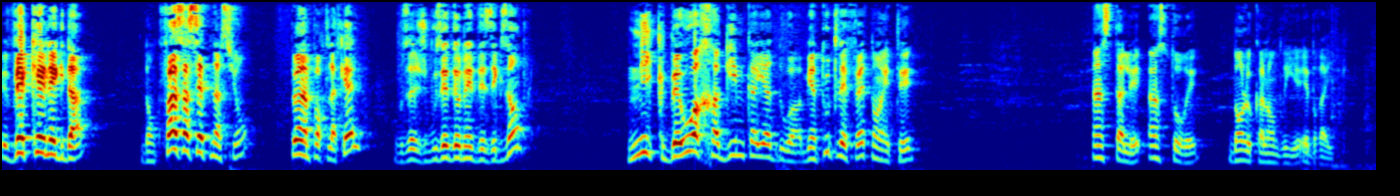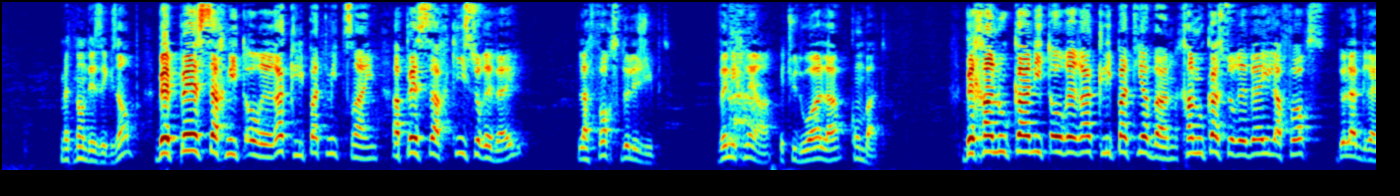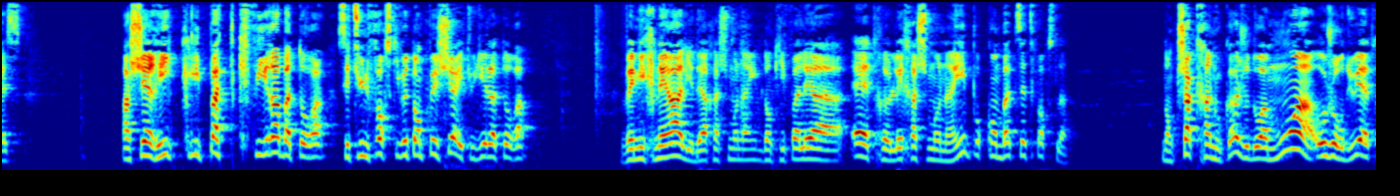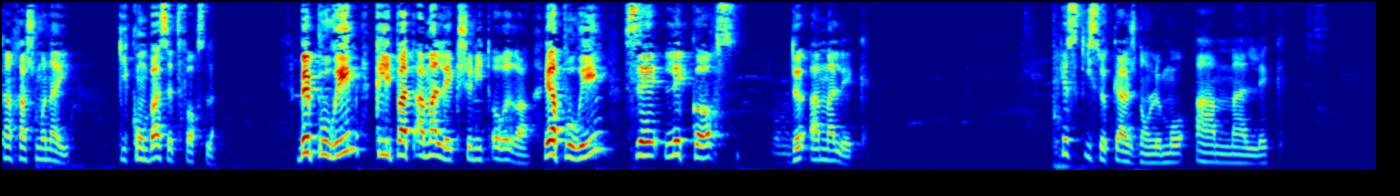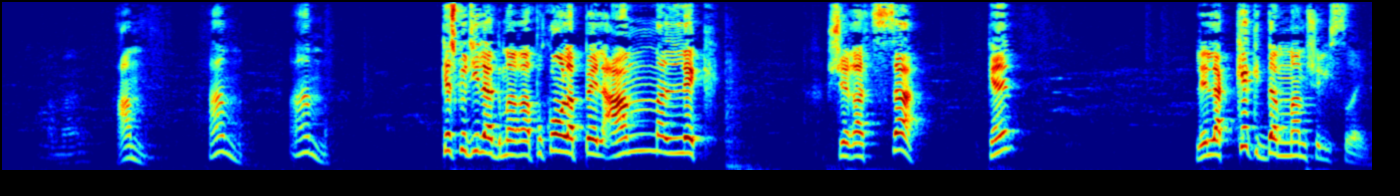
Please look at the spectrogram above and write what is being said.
Vekenegda, donc face à cette nation, peu importe laquelle, je vous ai donné des exemples, Nikbeu achagim kayadua. Eh Bien, toutes les fêtes ont été installées, instaurées dans le calendrier hébraïque. Maintenant, des exemples. Bepesach nit orera klipat mitzrayim. À Pessah, qui se réveille? La force de l'Égypte. Venichnea. Et tu dois la combattre. Bechanouka nit orera klipat yavan. Chanouka se réveille la force de la Grèce. Asheri klipat kfira batora. C'est une force qui veut t'empêcher à étudier la Torah. Donc il fallait euh, être les hachmonaïm pour combattre cette force-là. Donc chaque Hanouka, je dois moi aujourd'hui être un hashmonaï qui combat cette force-là. Bepurim, klipat amalek shenit orera. Et à Purim, c'est l'écorce de Amalek. Qu'est-ce qui se cache dans le mot Amalek Am. Am. Am. Qu'est-ce que dit la Gemara? Pourquoi on l'appelle Amalek? Sheratsa. Les lakek damam chez l'Israël.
